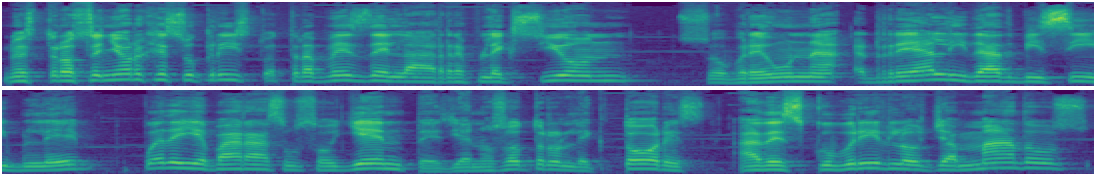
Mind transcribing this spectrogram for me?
Nuestro Señor Jesucristo a través de la reflexión sobre una realidad visible puede llevar a sus oyentes y a nosotros lectores a descubrir los llamados,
